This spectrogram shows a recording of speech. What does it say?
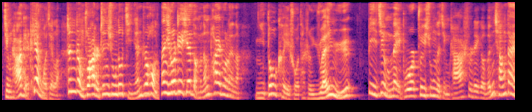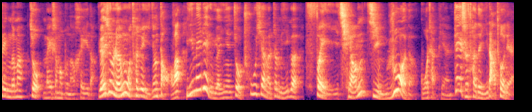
警察给骗过去了，真正抓着真凶都几年之后了。那你说这些怎么能拍出来呢？你都可以说它是源于。毕竟那波追凶的警察是这个文强带领的吗？就没什么不能黑的。原型人物他就已经倒了，因为这个原因就出现了这么一个匪强警弱的国产片，这是他的一大特点。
